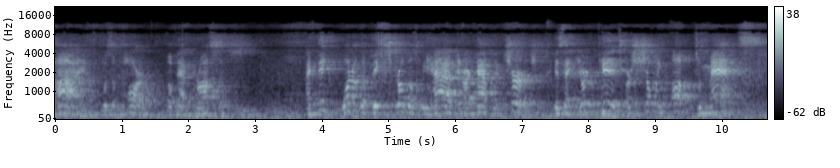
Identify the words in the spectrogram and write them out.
I was a part of that process. I think one of the big struggles we have in our Catholic Church is that your kids are showing up to Mass,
